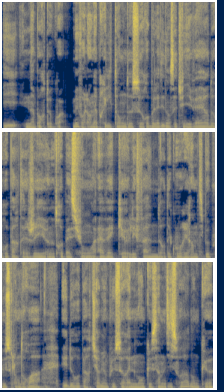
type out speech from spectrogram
et n'importe quoi. Mais voilà, on a pris le temps de se rebalader dans cet univers, de repartager euh, notre passion avec euh, les fans, de redécouvrir un petit peu plus l'endroit et de repartir bien plus sereinement que samedi soir. Donc euh,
